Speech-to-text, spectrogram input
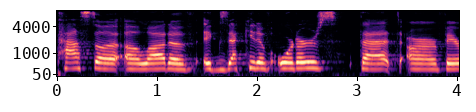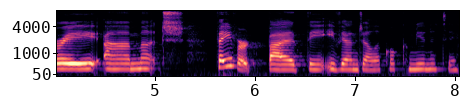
passed a, a, lot of executive orders that are very uh, much favored by the evangelical community.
